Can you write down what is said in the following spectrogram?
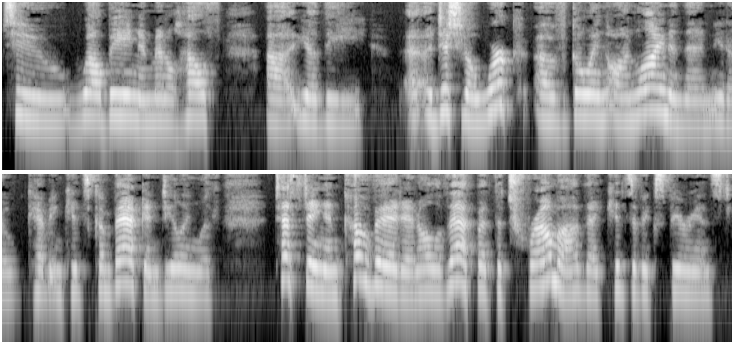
to well-being and mental health. Uh, you know, the uh, additional work of going online and then, you know, having kids come back and dealing with testing and COVID and all of that, but the trauma that kids have experienced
